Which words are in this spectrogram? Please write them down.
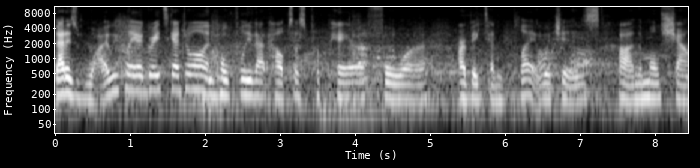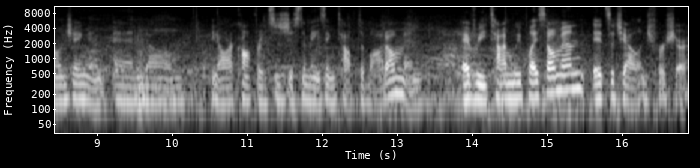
that is why we play a great schedule, and hopefully that helps us prepare for our Big Ten play, which is uh, the most challenging and, and um, you know, our conference is just amazing top to bottom. And every time we play someone, it's a challenge for sure.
